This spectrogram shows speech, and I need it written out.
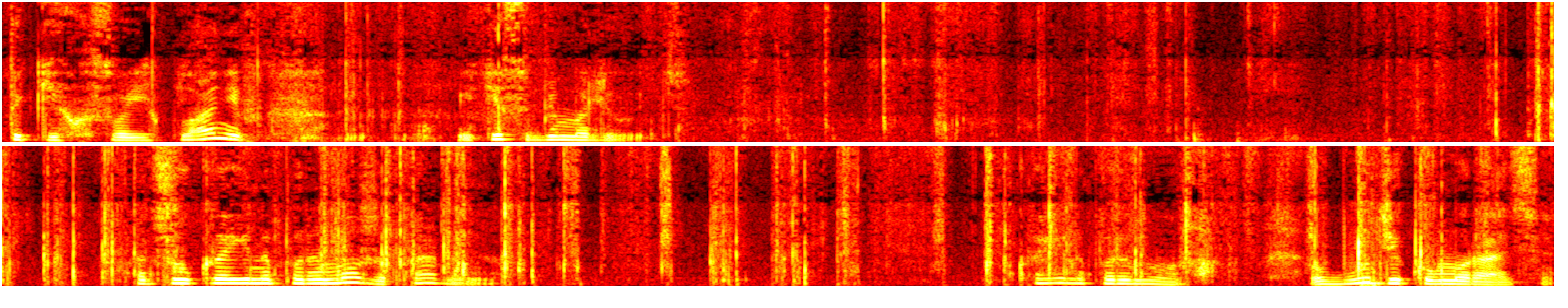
таких своїх планів, які собі малюють. Адже Україна переможе, правильно? Україна переможе. В будь-якому разі.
